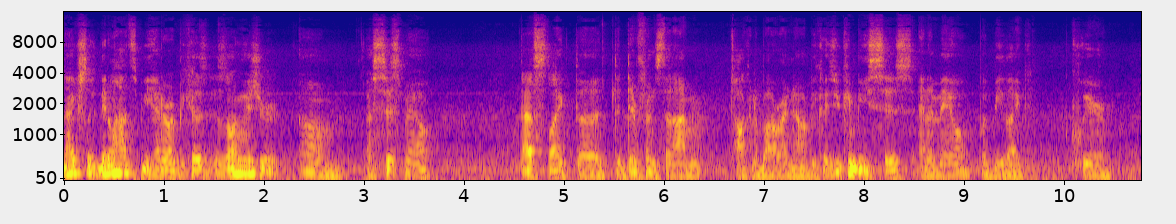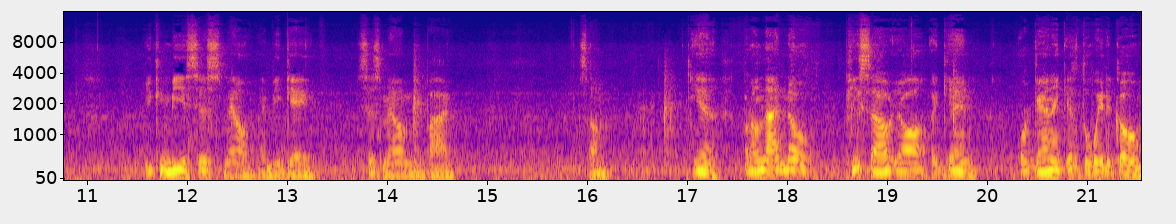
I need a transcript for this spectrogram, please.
actually they don't have to be hetero because as long as you're um, a cis male, that's like the the difference that I'm talking about right now. Because you can be cis and a male but be like queer. You can be a cis male and be gay, cis male and be bi. So, yeah. But on that note, peace out, y'all. Again organic is the way to go.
